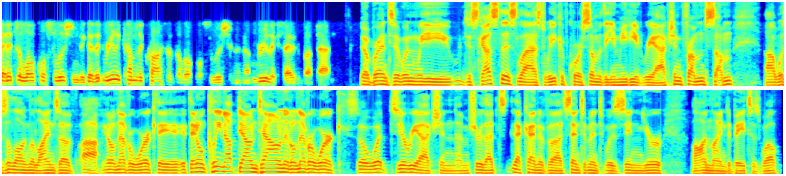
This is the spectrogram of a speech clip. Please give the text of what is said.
that it's a local solution because it really comes across as a local solution, and I'm really excited about that. No, Brent, uh, when we discussed this last week, of course, some of the immediate reaction from some uh, was along the lines of, ah, it'll never work. They, if they don't clean up downtown, it'll never work. So what's your reaction? I'm sure that's, that kind of uh, sentiment was in your online debates as well.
